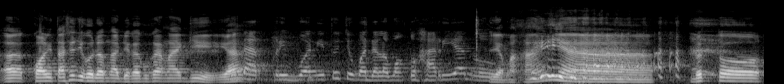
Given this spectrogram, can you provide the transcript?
eh, kualitasnya juga udah nggak diragukan lagi ya. Bentar, ribuan itu cuma dalam waktu harian loh. Ya makanya. Betul.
